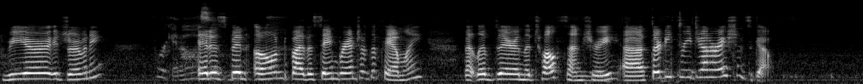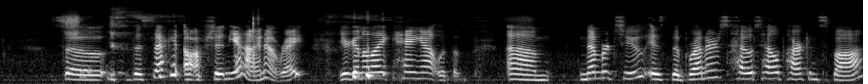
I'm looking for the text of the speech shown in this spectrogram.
Trier, Germany. Freaking awesome. It has been owned by the same branch of the family that lived there in the 12th century, uh, 33 generations ago. So the second option, yeah, I know, right? You're gonna like hang out with them. Um, number two is the Brunners Hotel Park and Spa.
